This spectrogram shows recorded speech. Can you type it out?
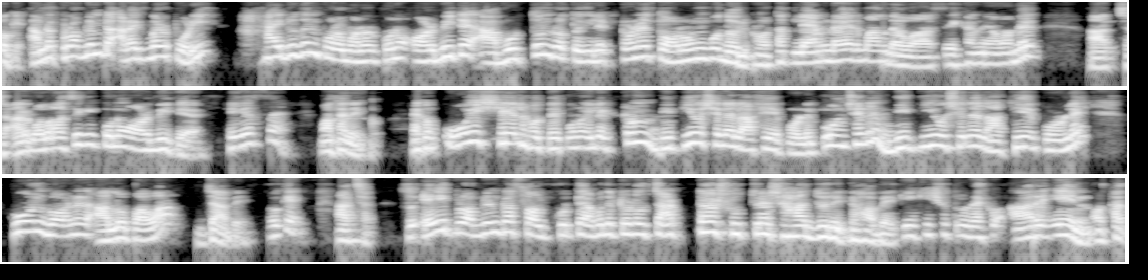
ওকে আমরা প্রবলেমটা আরেকবার পড়ি। হাইড্রোজেন পরমাণুর কোন অরবিটে আবর্তনরত ইলেকট্রনের তরঙ্গ দৈর্ঘ্য, অর্থাৎ ল্যামডা এর মান দেওয়া আছে এখানে আমাদের। আচ্ছা আর বলা আছে কি কোন অরবিটে ঠিক আছে? মাথায় রেখো। এখন ওই শেল হতে কোন ইলেকট্রন দ্বিতীয় শেলে লাফিয়ে পড়লে, কোন শেলে দ্বিতীয় শেলে লাফিয়ে পড়লে কোন বর্ণের আলো পাওয়া যাবে ওকে আচ্ছা তো এই প্রবলেমটা সলভ করতে আমাদের টোটাল চারটা সূত্রের সাহায্য নিতে হবে। কি কি সূত্র? দেখো আর এন অর্থাৎ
